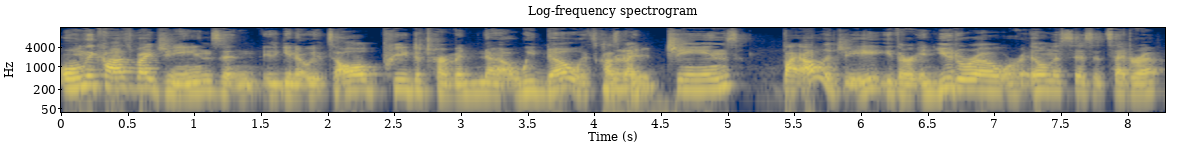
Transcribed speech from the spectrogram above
only caused by genes and you know it's all predetermined. No, we know it's caused by genes, biology, either in utero or illnesses, etc.,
